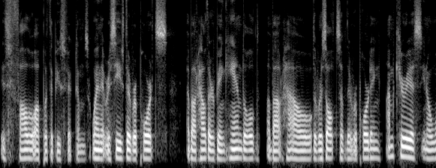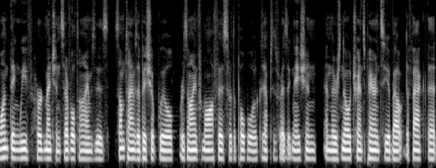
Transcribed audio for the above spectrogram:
is follow up with abuse victims when it receives their reports about how they're being handled, about how the results of their reporting. I'm curious, you know, one thing we've heard mentioned several times is sometimes a bishop will resign from office or the pope will accept his resignation and there's no transparency about the fact that,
